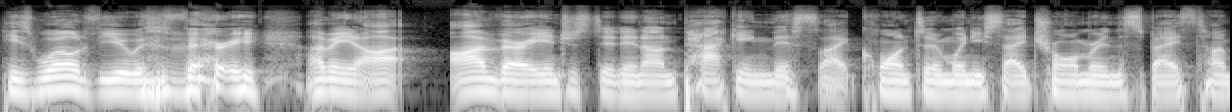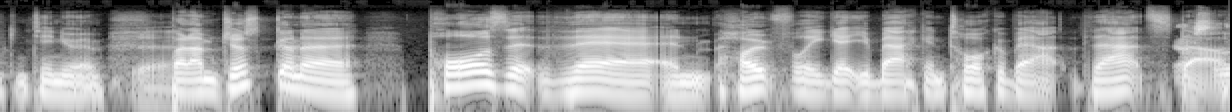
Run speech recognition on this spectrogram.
his worldview is very. I mean, I. I'm very interested in unpacking this like quantum when you say trauma in the space time continuum. Yeah. But I'm just gonna pause it there and hopefully get you back and talk about that stuff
